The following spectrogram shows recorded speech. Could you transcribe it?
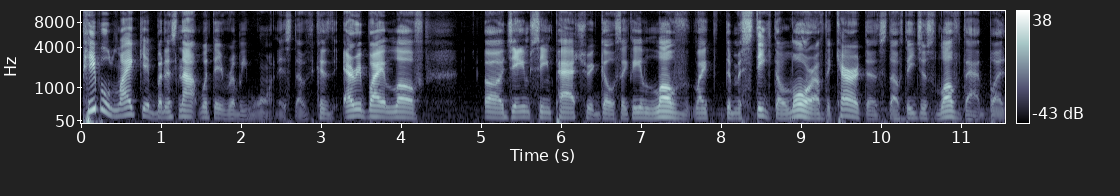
people like it, but it's not what they really want and stuff. Because everybody love uh, James St. Patrick Ghost. Like they love like the mystique, the lore of the character and stuff. They just love that. But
